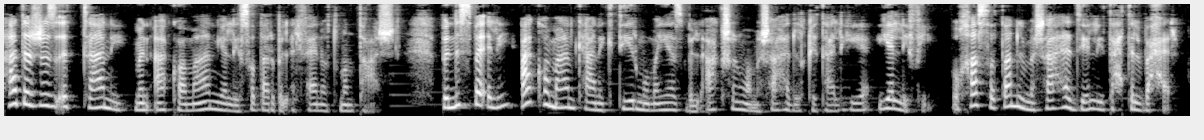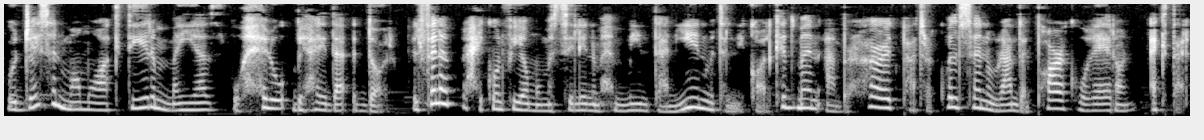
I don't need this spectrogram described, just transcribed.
هذا الجزء الثاني من أكوامان يلي صدر بال 2018 بالنسبة إلي أكوامان كان كتير مميز بالأكشن ومشاهد القتالية يلي فيه وخاصة المشاهد يلي تحت البحر. وجيسون موموا كتير مميز وحلو بهيدا الدور. الفيلم رح يكون فيه ممثلين مهمين تانيين مثل نيكول كيدمان، أمبر هيرد، باتريك ويلسون وراندل بارك وغيرهم أكتر.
